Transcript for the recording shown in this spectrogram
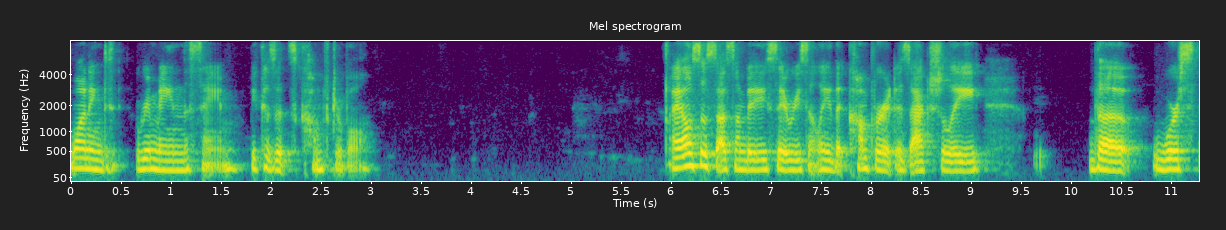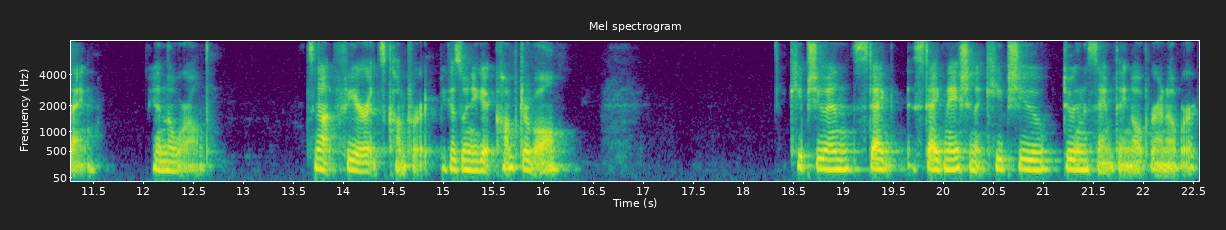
wanting to remain the same because it's comfortable? I also saw somebody say recently that comfort is actually the worst thing in the world. It's not fear, it's comfort. Because when you get comfortable, it keeps you in stag stagnation. It keeps you doing the same thing over and over.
